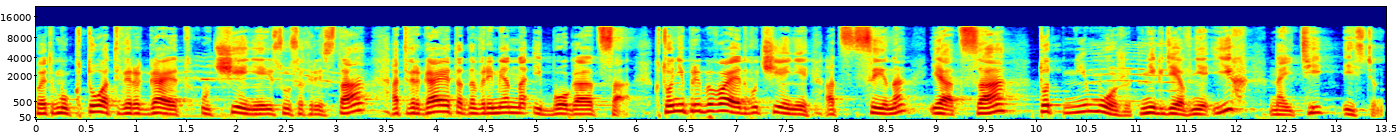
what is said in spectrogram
Поэтому кто отвергает учение Иисуса Христа, отвергает одновременно и Бога Отца. Кто не пребывает в учении от Сына и Отца, тот не может нигде вне их найти истину.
